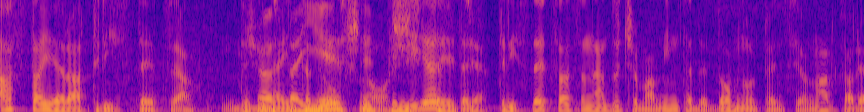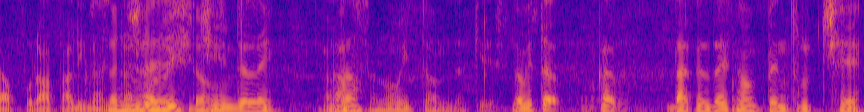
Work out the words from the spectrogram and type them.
asta era tristețea de Și asta dinainte de este 89. Și este tristețea. tristețea să ne aducem aminte de domnul pensionar care a furat alimente. Să nu 65 de lei. Da. Da. Să nu uităm de chestii. Dar uite, că, dacă îți dai seama pentru ce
